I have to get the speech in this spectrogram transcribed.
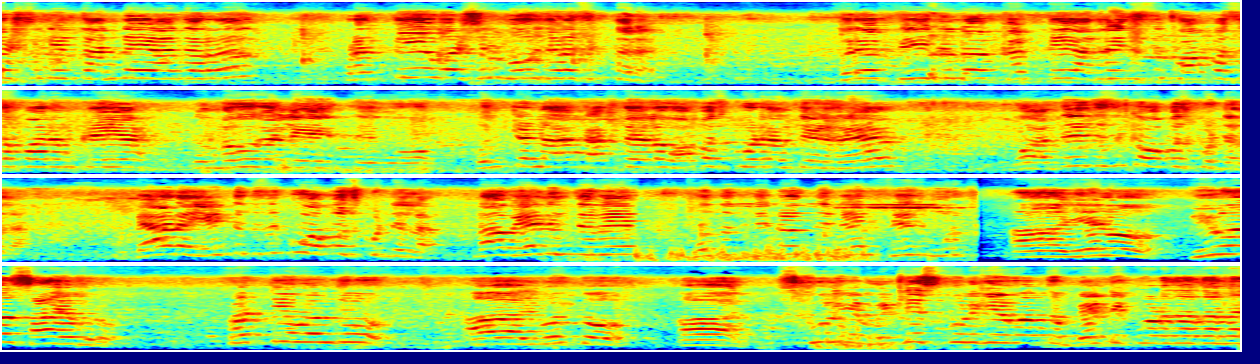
ವರ್ಷದಿಂದ ಅನ್ಯಾಯ ಆದರೂ ಪ್ರತಿ ವರ್ಷ ನೂರು ಜನ ಸಿಗ್ತಾರೆ. ಬರೀ ಫೀಸನ್ನ ಕಟ್ಟಿ ಹದಿನೈದು ದಿವಸಕ್ಕೆ ವಾಪಸ್ ಅಪ್ಪ ನಮ್ಮ ಕೈಯ, ನಮ್ಮ ಮಗುಗಲ್ಲಿ ಹೊಂದ್ಕೊಂಡು ಕಣ್ಣು ಆಗ್ತಾ ಇಲ್ಲ, ವಾಪಸ್ ಕೊಡ್ರಿ ಅಂತ ಹೇಳಿದ್ರೆ, ಹದಿನೈದು ದಿವಸಕ್ಕೆ ವಾಪಸ್ ಕೊಟ್ಟಿಲ್ಲ. ಬೇಡ, ಎಂಟು ದಿನಕ್ಕೂ ವಾಪಸ್ ಕೊಟ್ಟಿಲ್ಲ. ನಾವೇನಂತೀವಿ ಒಂದು ತಿಂಗಳು ಏನು ಫೀಸ್ ಮುರ್ ಏನು ಪಿ ಒ ಸಾಹೇಬರು, ಪ್ರತಿಯೊಂದು ಇವತ್ತು ಸ್ಕೂಲ್ಗೆ ಮಿಡ್ಲ್ ಸ್ಕೂಲ್ಗೆ ಇವತ್ತು ಭೇಟಿ ಕೊಡೋದನ್ನ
